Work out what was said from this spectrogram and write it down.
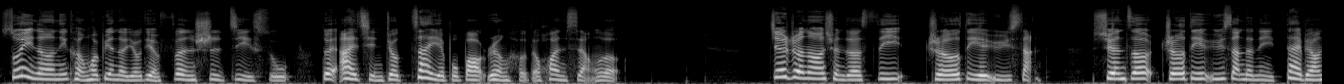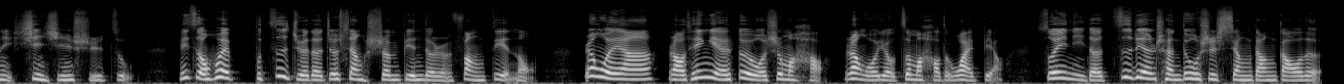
所以呢，你可能会变得有点愤世嫉俗，对爱情就再也不抱任何的幻想了。接着呢，选择 C。折叠雨伞，选择折叠雨伞的你，代表你信心十足。你总会不自觉的就向身边的人放电哦，认为啊，老天爷对我这么好，让我有这么好的外表，所以你的自恋程度是相当高的，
